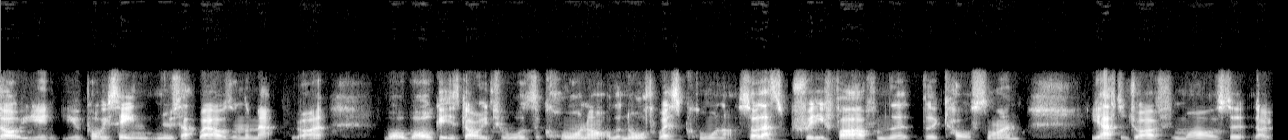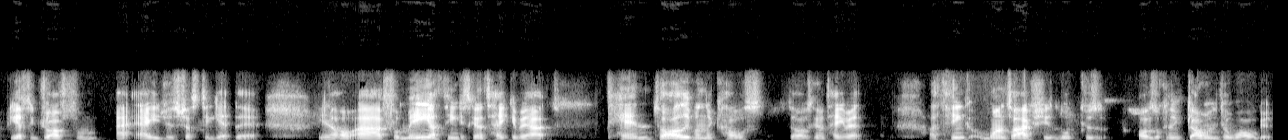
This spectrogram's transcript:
So you you've probably seen New South Wales on the map, right? Well, Walgett is going towards the corner or the northwest corner, so that's pretty far from the the coastline. You have to drive for miles to like you have to drive from ages just to get there. You know, uh, for me, I think it's going to take about ten. So I live on the coast I was going to take about, I think once I actually looked, because I was looking at going to Walgett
